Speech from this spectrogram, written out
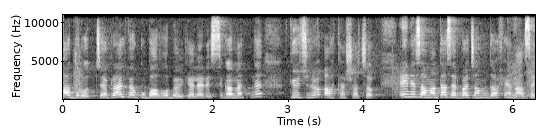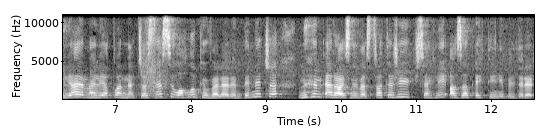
Hadrut, Cəbrayıl və Qubadlı bölgələri istiqamətinə güclü atəş açıb. Eyni zamanda Azərbaycan Müdafiə Nazirliyi əməliyyatlar nəticəsində silahlı qüvvələrin bir neçə mühüm ərazini və strateji yüksəkliyi azad etdiyini bildirir.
